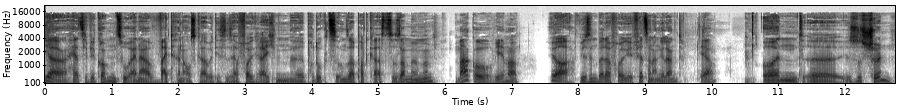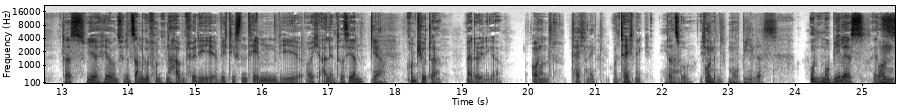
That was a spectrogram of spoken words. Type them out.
Ja, herzlich willkommen zu einer weiteren Ausgabe dieses erfolgreichen äh, Produkts, unser Podcast zusammen mit Marco, wie immer. Ja, wir sind bei der Folge 14 angelangt. Ja. Und äh, es ist schön, dass wir hier uns wieder zusammengefunden haben für die wichtigsten Themen, die euch alle interessieren. Ja. Computer, mehr oder weniger. Und, Und- Technik. Und Technik Ja. dazu. Ich bin- Und Mobiles. Und Mobiles. Jetzt- Und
